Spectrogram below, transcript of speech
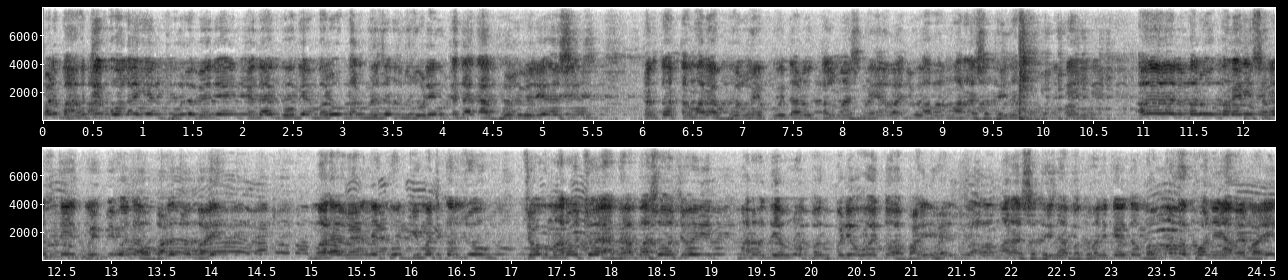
પણ ભાવથી ને ફૂલ વેરે કદાચ ગોગે બરોબર નજર જોડીને કદાચ આ ફૂલ વેરે હશે તર તો તમારા ફૂલને કોઈ દાડો કલમાશ નહીં આવવા જો આવા મારા સધીના અન બરોબર એની શરતથી કોઈ બી હોય તો ભાઈ. મારા વેણની ખૂબ કિંમત કરજો. ચોક મારો ચોય આઘા પાસો જોઈ મારો દેવનો પગ પડ્યો હોય તો અભાળીને હેરજો આવા મારા સધીના ભગવાન કહે તો બહુમાં વખો નહીં આવે ભાઈ.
